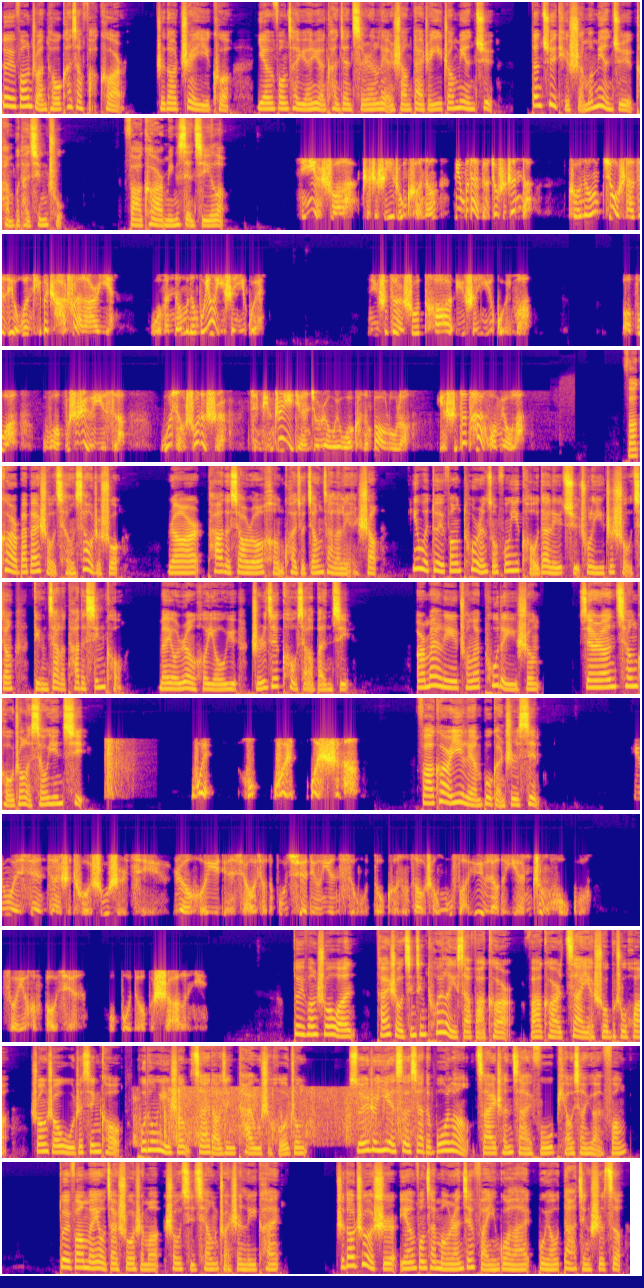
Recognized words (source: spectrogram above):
对方转头看向法克尔，直到这一刻。严峰才远远看见此人脸上戴着一张面具，但具体什么面具看不太清楚。法克尔明显急了：“你也说了，这只是一种可能，并不代表就是真的。可能就是他自己有问题被查出来了而已。我们能不能不要疑神疑鬼？你是在说他疑神疑鬼吗？哦不，我不是这个意思。我想说的是。”一点就认为我可能暴露了，也实在太荒谬了。法克尔摆摆手，强笑着说。然而，他的笑容很快就僵在了脸上，因为对方突然从风衣口袋里取出了一支手枪，顶在了他的心口，没有任何犹豫，直接扣下了扳机。耳麦里传来“噗”的一声，显然枪口装了消音器。法克尔一脸不敢置信，因为现在是特殊时期，任何一点小小的不确定因素都可能造成无法预料的严重后果，所以很抱歉，我不得不杀了你。对方说完，抬手轻轻推了一下法克尔，法克尔再也说不出话，双手捂着心口，扑通一声栽倒进泰晤士河中。随着夜色下的波浪，载沉载浮飘向远方。对方没有再说什么，收起枪，转身离开。直到这时，严峰才猛然间反应过来，不由大惊失色。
